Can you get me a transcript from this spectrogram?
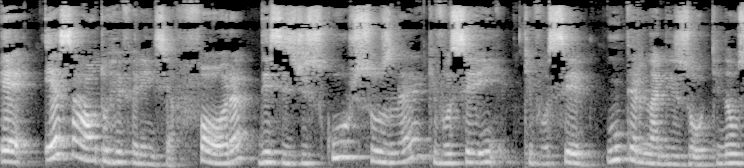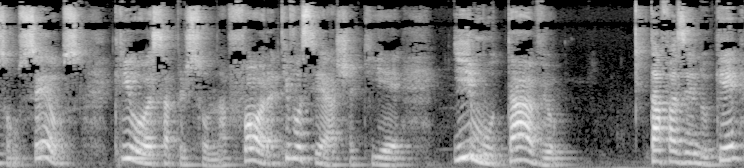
é essa autorreferência fora desses discursos, né, que você que você internalizou que não são seus, criou essa persona fora que você acha que é imutável, tá fazendo o quê?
